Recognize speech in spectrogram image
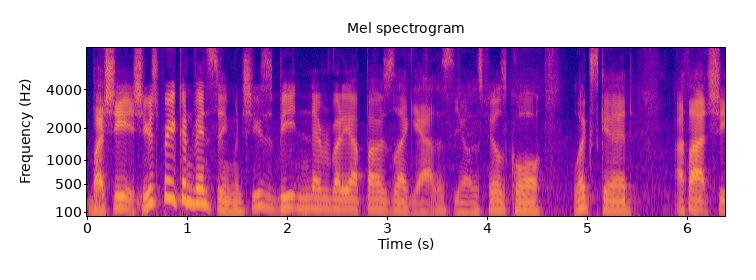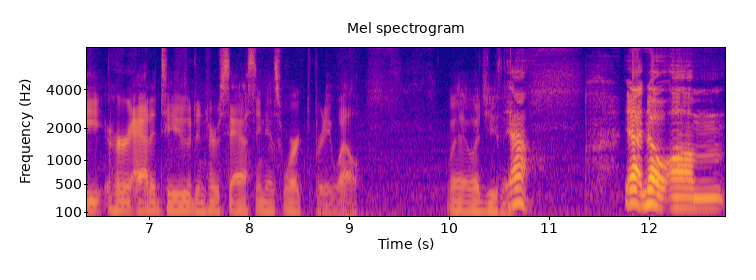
But she she was pretty convincing when she was beating everybody up. I was like, yeah, this you know this feels cool, looks good. I thought she her attitude and her sassiness worked pretty well. What do you think? Yeah. Yeah, no, um,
